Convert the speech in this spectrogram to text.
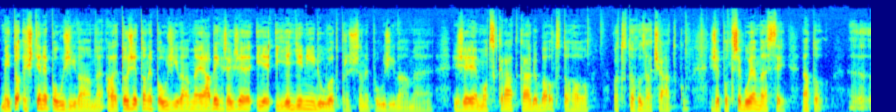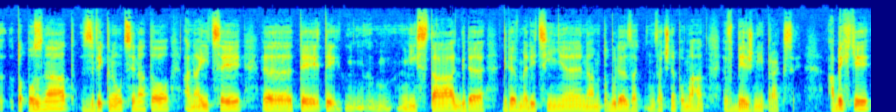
my to ještě nepoužíváme, ale to, že to nepoužíváme, já bych řekl, že je jediný důvod, proč to nepoužíváme, že je moc krátká doba od toho, od toho začátku, že potřebujeme si na to to poznat, zvyknout si na to a najít si eh, ty, ty místa, kde, kde v medicíně nám to bude začne pomáhat v běžné praxi. Abych ti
